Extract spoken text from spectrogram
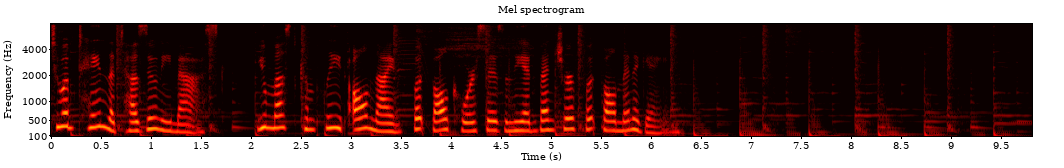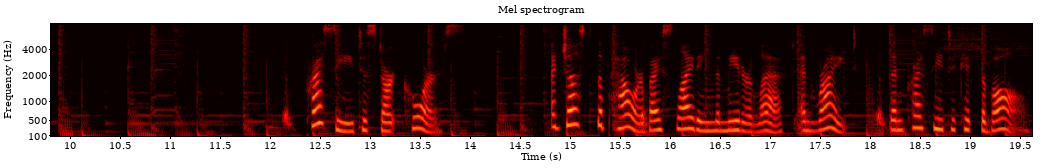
To obtain the Tazuni mask, you must complete all 9 football courses in the Adventure Football minigame. Press E to start course. Adjust the power by sliding the meter left and right, then press E to kick the ball.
